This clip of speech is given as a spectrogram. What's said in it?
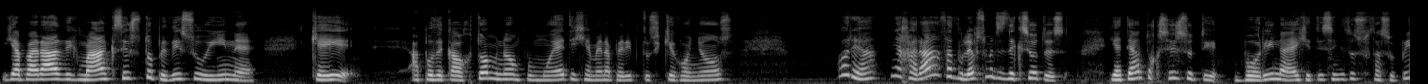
Για παράδειγμα, αν ξέρεις ότι το παιδί σου είναι και από 18 μηνών που μου έτυχε με ένα περίπτωση και γονιός, Ωραία, μια χαρά, θα δουλέψουμε τις δεξιότητες. Γιατί αν το ξέρεις ότι μπορεί να έχει, τι συνήθως θα σου πει,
